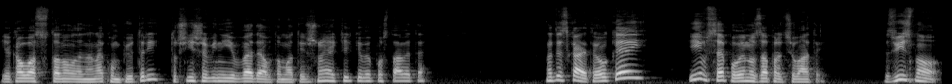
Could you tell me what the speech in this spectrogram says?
яка у вас встановлена на комп'ютері, точніше, він її введе автоматично, як тільки ви поставите. Натискаєте ОК, і все повинно запрацювати. Звісно,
